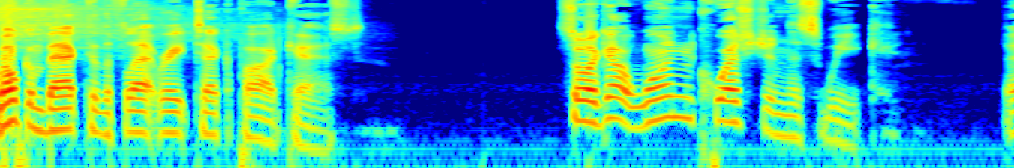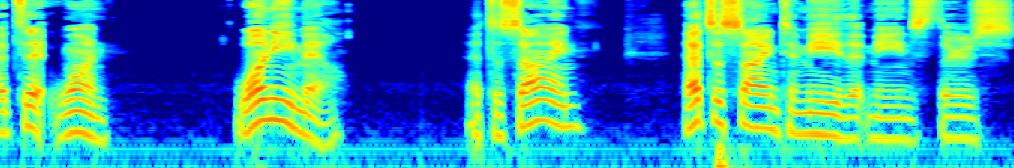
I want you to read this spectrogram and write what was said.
Welcome back to the Flat Rate Tech Podcast. So I got one question this week. That's it, one. One email. That's a sign. That's a sign to me that means there's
